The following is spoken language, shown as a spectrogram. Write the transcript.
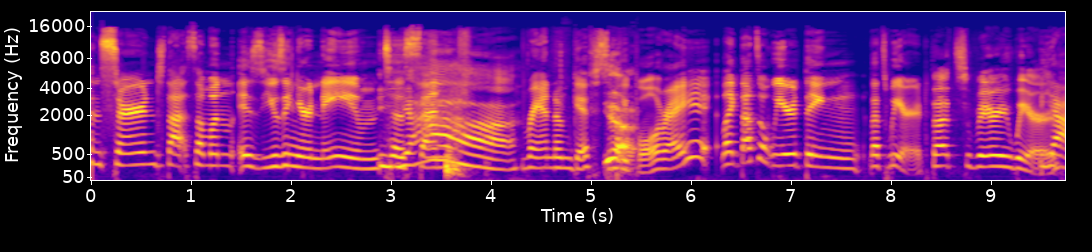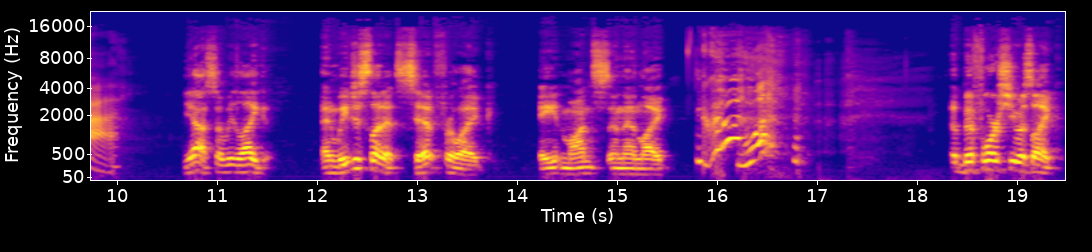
concerned that someone is using your name to send random gifts Yeah. to people, right? Like that's a weird thing. That's weird. That's very weird. Yeah. yeah. So we like, and we just let it sit for like eight months, and then like What? before she was like,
